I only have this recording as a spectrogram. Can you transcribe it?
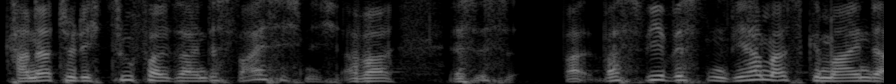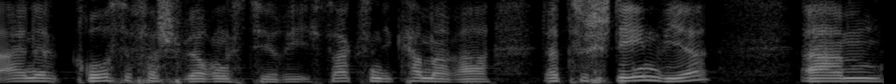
kann natürlich Zufall sein, das weiß ich nicht. Aber es ist was wir wissen, wir haben als Gemeinde eine große Verschwörungstheorie. Ich sage es in die Kamera, dazu stehen wir. Ähm,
